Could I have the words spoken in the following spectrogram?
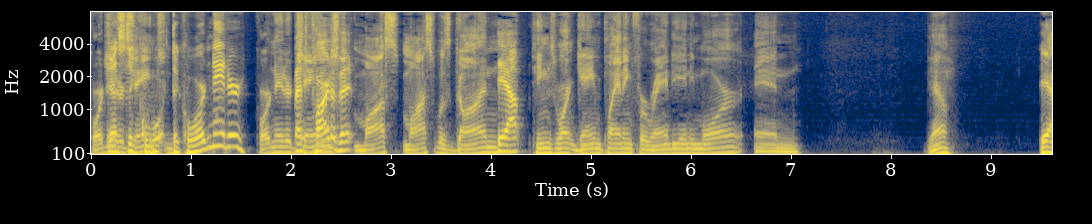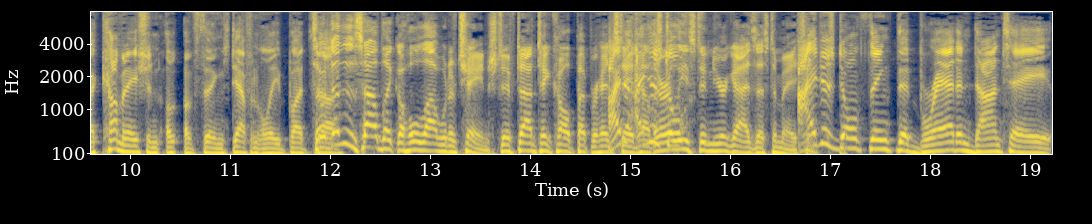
Coordinator Just the, changed. co- the coordinator? Coordinator That's changed. part of it. Moss Moss was gone. Yeah. Teams weren't game planning for Randy anymore, and yeah, Yeah, combination of, of things, definitely. But So uh, it doesn't sound like a whole lot would have changed if Dante Culpepper had stayed I healthy, just or at least in your guys' estimation. I just don't think that Brad and Dante.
